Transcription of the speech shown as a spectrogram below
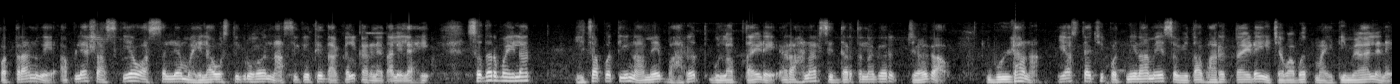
पत्रान्वये आपल्या शासकीय वात्सल्य महिला वसतिगृह नाशिक येथे दाखल करण्यात आलेले आहे. सदर महिला हिचा पती नामे भारत गुलाब तायडे राहणार सिद्धार्थनगर जळगाव. बुलढाणा. यास त्याची पत्नी नामे सविता भारत तायडे हिच्याबाबत माहिती मिळाल्याने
